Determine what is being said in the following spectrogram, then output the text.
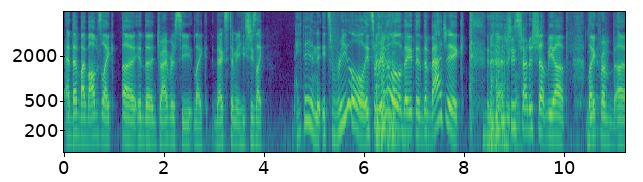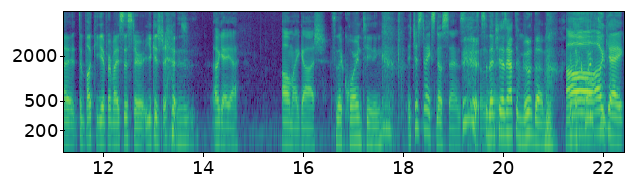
And then my mom's like uh in the driver's seat like next to me. He- She's like, Nathan, it's real. It's real, Nathan. The magic. She's trying to shut me up, like from uh, debunking it for my sister. You could. Is- okay, yeah. Oh my gosh, so they're quarantining. it just makes no sense. like, so then oh, she doesn't have to move them. they're Oh, quarantined. okay.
